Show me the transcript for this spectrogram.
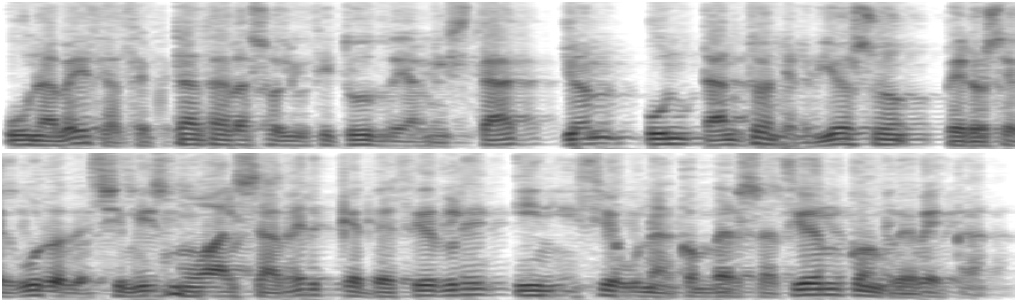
Una vez aceptada la solicitud de amistad, John, un tanto nervioso, pero seguro de sí mismo al saber qué decirle, inició una conversación con Rebeca.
